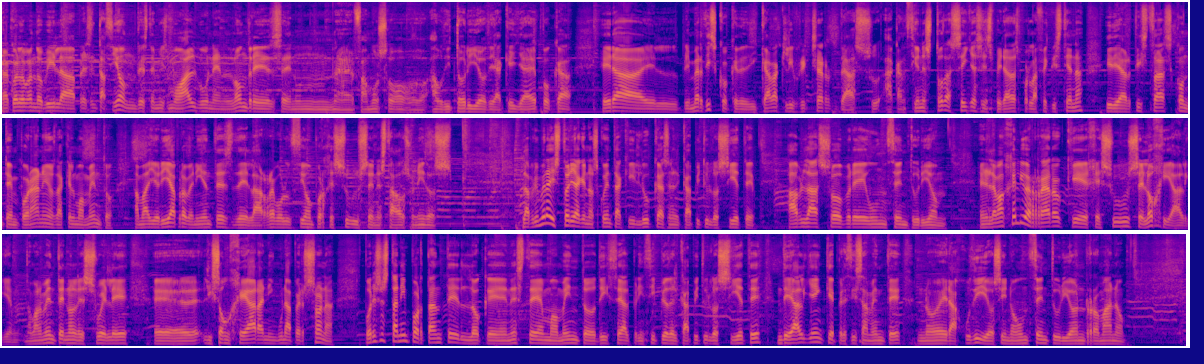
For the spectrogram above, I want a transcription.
Me acuerdo cuando vi la presentación de este mismo álbum en Londres, en un eh, famoso auditorio de aquella época. Era el primer disco que dedicaba Cliff Richard a, a canciones, todas ellas inspiradas por la fe cristiana y de artistas contemporáneos de aquel momento, la mayoría provenientes de la Revolución por Jesús en Estados Unidos. La primera historia que nos cuenta aquí Lucas en el capítulo 7 habla sobre un centurión. En el Evangelio es raro que Jesús elogie a alguien. Normalmente no le suele eh, lisonjear a ninguna persona. Por eso es tan importante lo que en este momento dice al principio del capítulo 7 de alguien que precisamente no era judío, sino un centurión romano.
